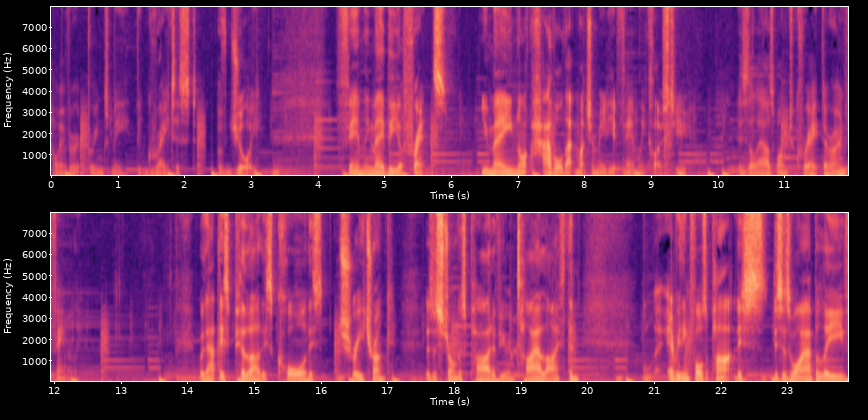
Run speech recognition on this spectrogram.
However, it brings me the greatest of joy. Family may be your friends. You may not have all that much immediate family close to you. This allows one to create their own family. Without this pillar, this core, this tree trunk as the strongest part of your entire life, then everything falls apart. This this is why I believe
